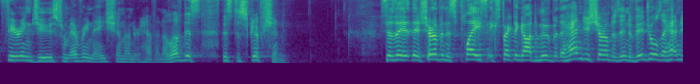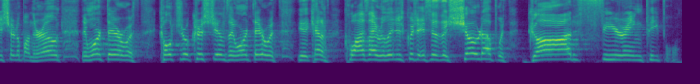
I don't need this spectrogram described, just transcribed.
fearing Jews from every nation under heaven. I love this, this description says they, they showed up in this place expecting God to move, but they hadn't just shown up as individuals. They hadn't just shown up on their own. They weren't there with cultural Christians. They weren't there with you know, kind of quasi religious Christians. It says they showed up with God fearing people.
